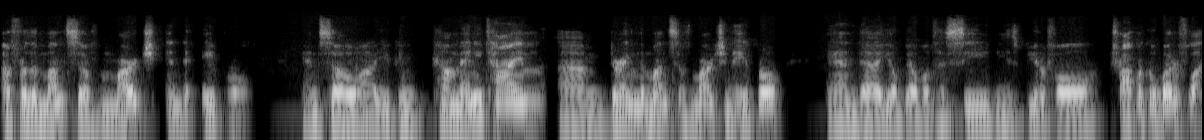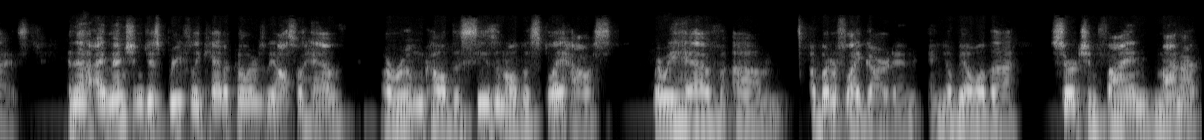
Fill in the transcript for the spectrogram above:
uh, for the months of March and April. And so uh, you can come anytime um, during the months of March and April, and uh, you'll be able to see these beautiful tropical butterflies. And then I mentioned just briefly caterpillars. We also have a room called the Seasonal Display House, where we have um, a butterfly garden, and you'll be able to search and find monarch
